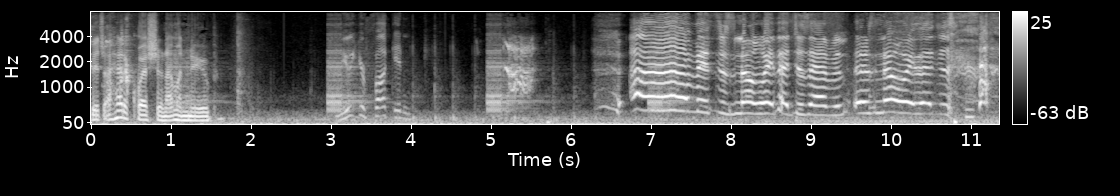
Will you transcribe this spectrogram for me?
Bitch, I had a question. I'm a noob. Mute your fucking. Ah, bitch! There's no way that just happened. There's no way that just.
